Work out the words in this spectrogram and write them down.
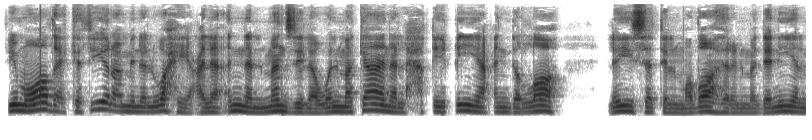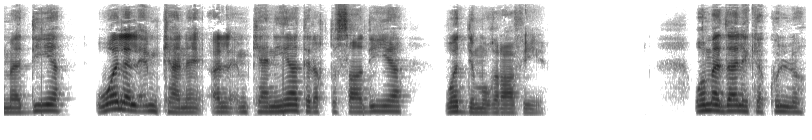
في مواضع كثيرة من الوحي على أن المنزلة والمكانة الحقيقية عند الله ليست المظاهر المدنية المادية ولا الإمكان الإمكانيات الاقتصادية والديمغرافية. وما ذلك كله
